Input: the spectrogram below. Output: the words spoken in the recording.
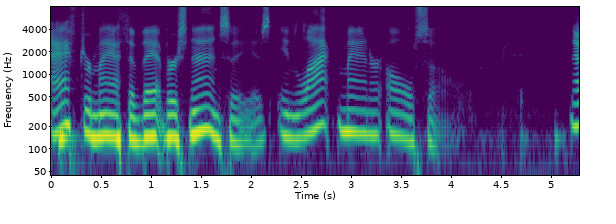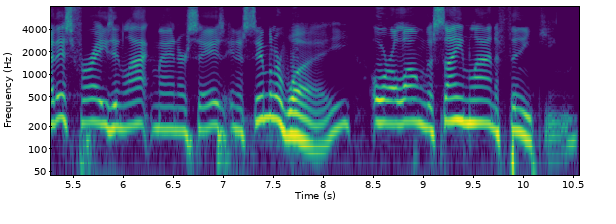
aftermath of that, verse 9 says, In like manner also. Now, this phrase in like manner says, in a similar way, or along the same line of thinking,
